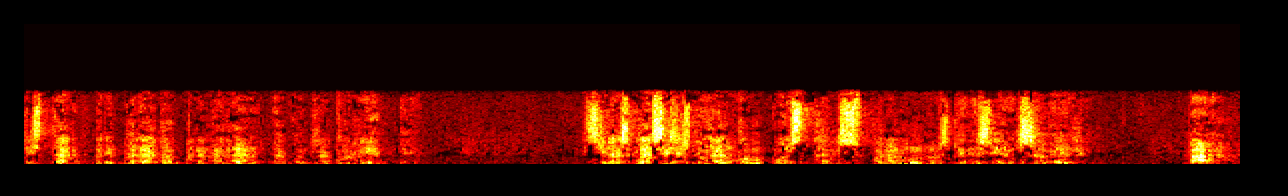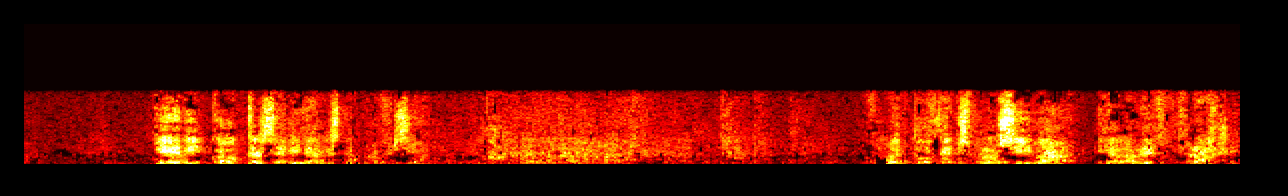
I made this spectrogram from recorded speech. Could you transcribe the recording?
estar preparado para nadar a contracorriente. Si las clases estuvieran compuestas por alumnos que desean saber, va, ¿qué bicoca sería esta profesión? Juventud explosiva y a la vez frágil.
